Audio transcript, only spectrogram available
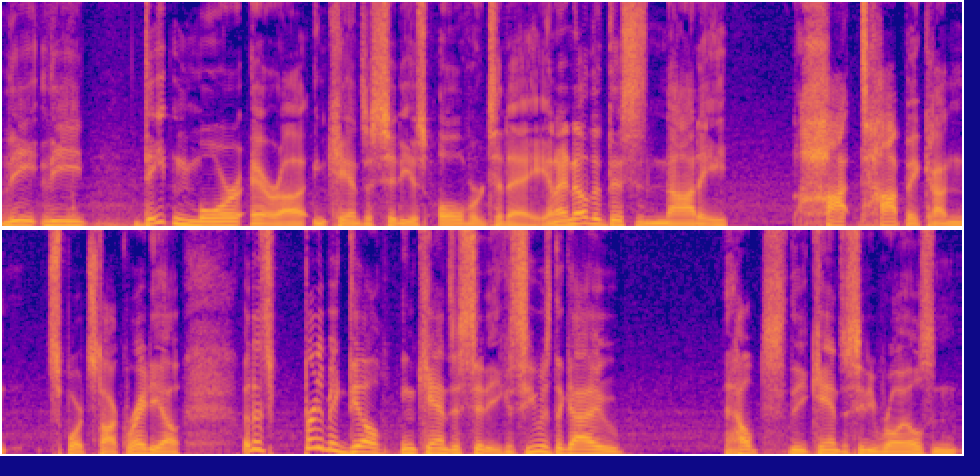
The, the Dayton Moore era in Kansas City is over today. And I know that this is not a hot topic on sports talk radio, but it's a pretty big deal in Kansas City because he was the guy who helped the Kansas City Royals and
